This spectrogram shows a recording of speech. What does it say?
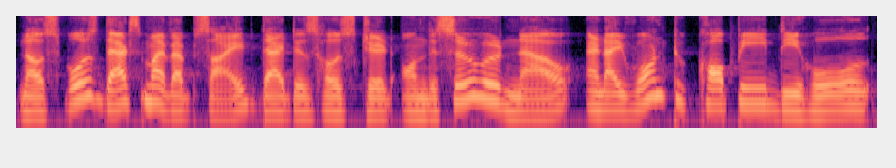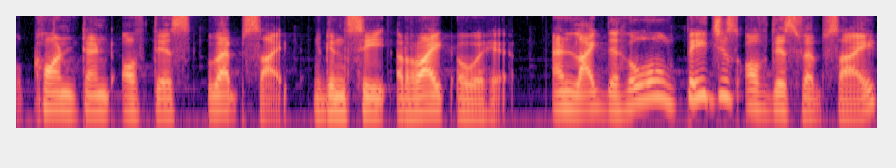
Now suppose that's my website that is hosted on the server now and I want to copy the whole content of this website. You can see right over here and like the whole pages of this website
